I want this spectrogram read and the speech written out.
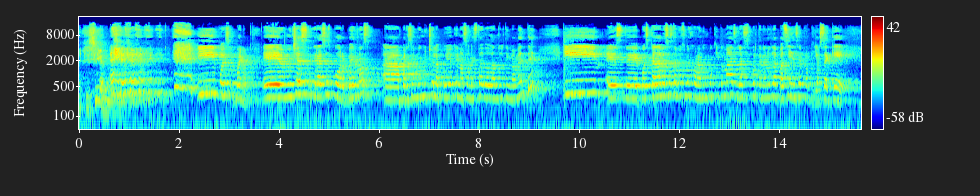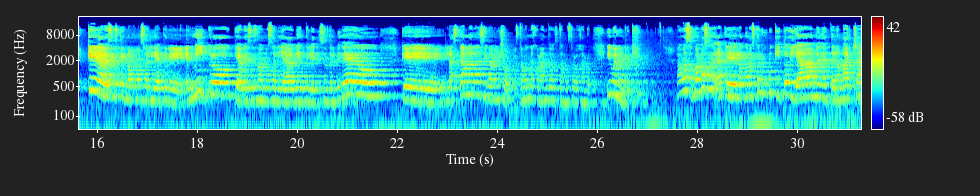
Aquí sigan. y pues bueno, eh, muchas gracias por vernos. apreciamos mucho el apoyo que nos han estado dando últimamente. Y este, pues cada vez estamos mejorando un poquito más. Gracias por tenernos la paciencia, porque yo sé que, que a veces que no nos salía que el micro, que a veces no nos salía bien que la edición del video, que las cámaras y bueno, un show. Estamos mejorando, estamos trabajando. Y bueno, Enrique, vamos, vamos a, que lo conozcan un poquito y ya mediante la marcha,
